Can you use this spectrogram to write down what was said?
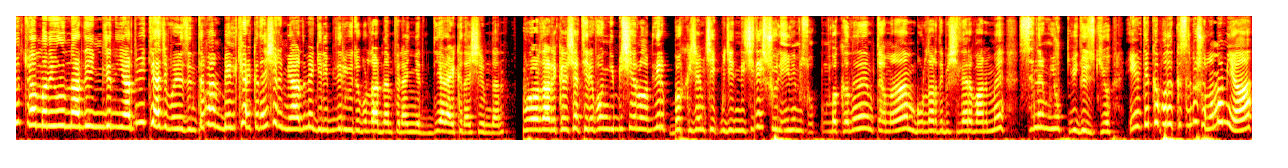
Lütfen bana yorumlarda İngilizcenin yardım ihtiyacı var yazın. Tamam belki arkadaşlarım yardıma gelebilir YouTuber'lardan falan ya diğer arkadaşlarımdan. Buralarda arkadaşlar telefon gibi bir şeyler olabilir. Bakacağım çekmecenin içine. Şöyle elimi soktum bakalım. Tamam. Buralarda bir şeyler var mı? Sanırım yok gibi gözüküyor. Evde kapalı kısılmış olamam ya.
